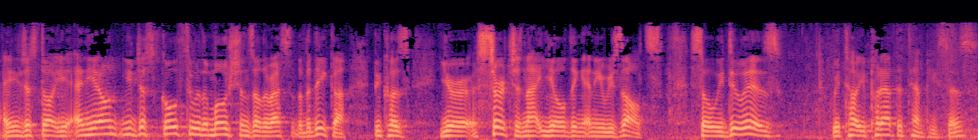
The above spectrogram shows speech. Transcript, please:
And you just don't, you, and you don't, you just go through the motions of the rest of the badika because your search is not yielding any results. So what we do is, we tell you, put out the 10 pieces.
